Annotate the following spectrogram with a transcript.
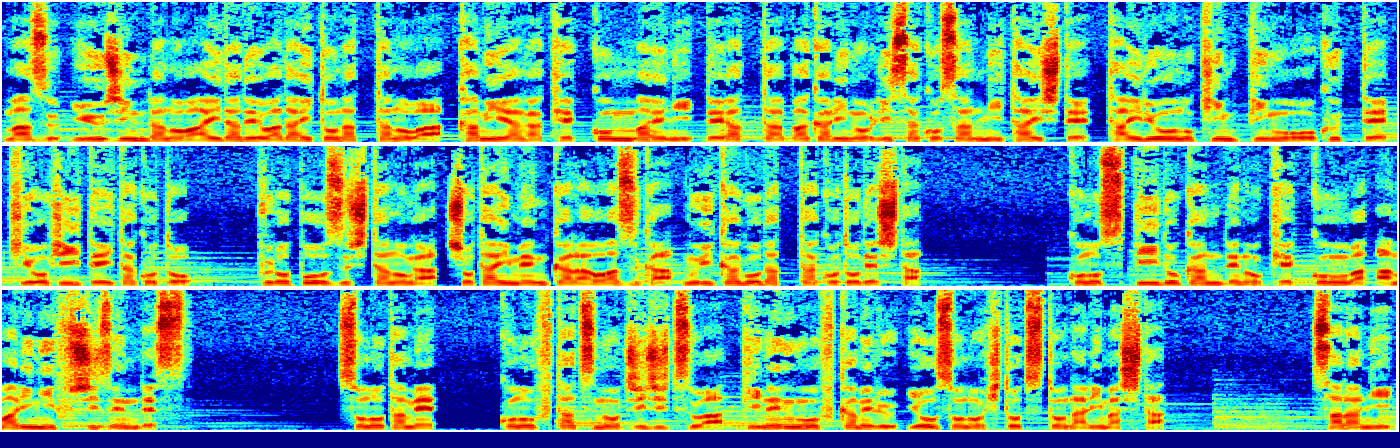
まず友人らの間で話題となったのは神谷が結婚前に出会ったばかりの梨紗子さんに対して大量の金品を送って気を引いていたこと、プロポーズしたのが初対面からわずか6日後だったことでした。このスピード感での結婚はあまりに不自然です。そのため、この2つの事実は疑念を深める要素の一つとなりました。さらに、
